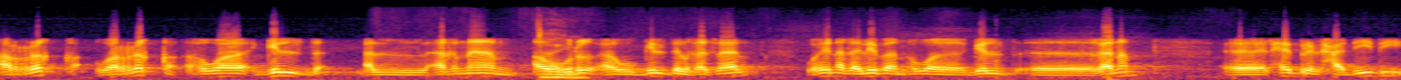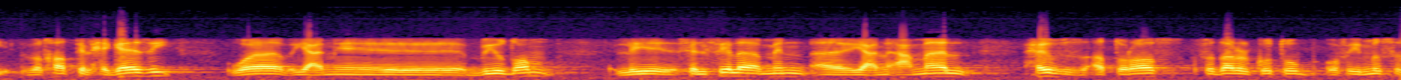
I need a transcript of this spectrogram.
الرق والرق هو جلد الأغنام أو أيوة. أو جلد الغزال وهنا غالبا هو جلد غنم الحبر الحديدي بالخط الحجازي ويعني بيضم لسلسلة من يعني أعمال حفظ التراث في دار الكتب وفي مصر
